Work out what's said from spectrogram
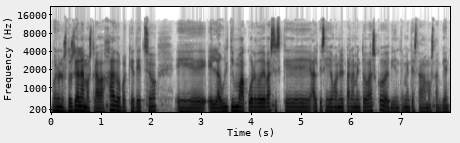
Bueno, nosotros ya la hemos trabajado porque, de hecho, eh, el último acuerdo de bases que, al que se llegó en el Parlamento Vasco, evidentemente estábamos también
